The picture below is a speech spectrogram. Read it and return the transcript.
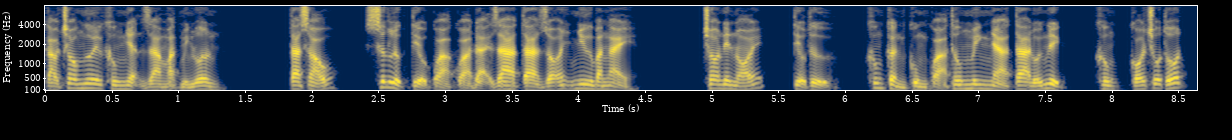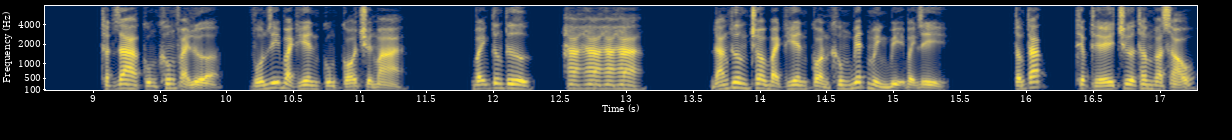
cào cho ngươi không nhận ra mặt mình luôn ta sáu, sức lực tiểu quả quả đại gia ta rõ như ban ngày. Cho nên nói, tiểu tử, không cần cùng quả thông minh nhà ta đối nghịch, không có chỗ tốt. Thật ra cũng không phải lửa vốn dĩ bạch hiên cũng có chuyện mà. Bệnh tương tư, ha ha ha ha. Đáng thương cho bạch hiên còn không biết mình bị bệnh gì. Tấm tắc, thiệp thế chưa thâm và sáu.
